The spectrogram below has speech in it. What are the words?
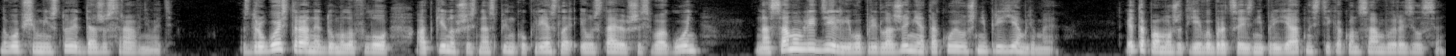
ну, в общем, не стоит даже сравнивать. С другой стороны, думала Фло, откинувшись на спинку кресла и уставившись в огонь, на самом ли деле его предложение такое уж неприемлемое? Это поможет ей выбраться из неприятностей, как он сам выразился.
